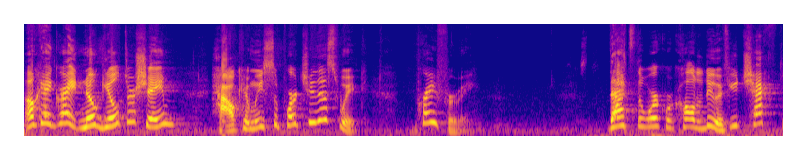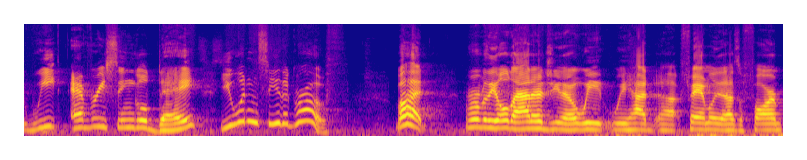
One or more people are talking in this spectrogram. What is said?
Okay, great. No guilt or shame. How can we support you this week? Pray for me. That's the work we're called to do. If you checked wheat every single day, you wouldn't see the growth. But Remember the old adage, you know, we, we had a family that has a farm,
